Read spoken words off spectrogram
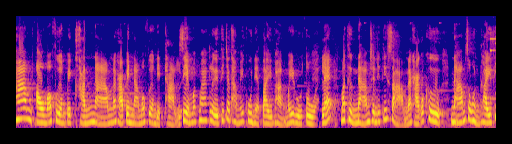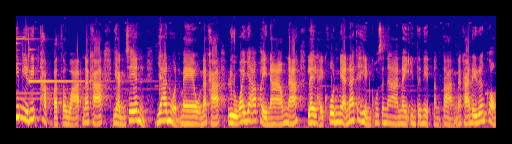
ห้ามเอามะเฟืองไปคั้นน้ำนะคะ เป็นน้ำมะเฟืองเด็ดขาดเสี่ยงมากๆเลยที่จะทำให้คุณเนี่ยไตพังไม่รู้ตัว และมาถึงน้ำชนิดที่สามนะคะ ก็คือน้ำสมุนไพรที่มีฤทธิ์ขับปัสสาวะนะคะ อย่างเช่นหญ้าหนวดแมวนะคะ หรือว่าหญ้าไผ่น้ำนะหลาย ๆ คนเนี่ยน่าจะเห็นโฆษณาในอินเทอร์เน็ตต่างๆนะคะ ในเรื่องของ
